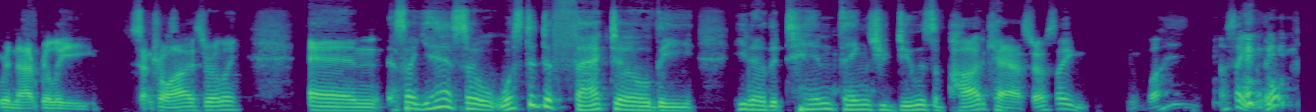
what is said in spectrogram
we're not really centralized really. And it's like, yeah. So what's the de facto the you know the ten things you do as a podcaster? I was like, what? I was like, no.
